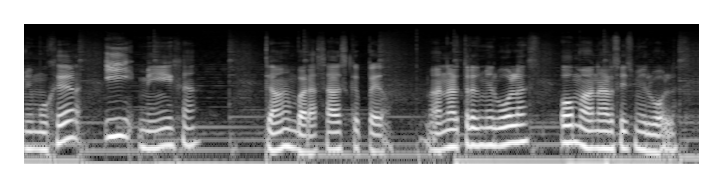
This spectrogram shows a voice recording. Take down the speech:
mi mujer y mi hija quedaron embarazadas, ¿qué pedo? ¿Me van a dar 3000 bolas o me van a dar 6000 bolas?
